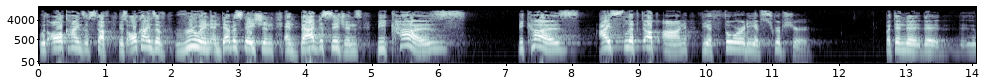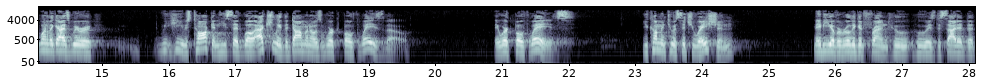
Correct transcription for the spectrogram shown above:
with all kinds of stuff. There's all kinds of ruin and devastation and bad decisions because, because I slipped up on the authority of scripture. But then the, the, the one of the guys we were, we, he was talking, he said, well, actually the dominoes work both ways though. They work both ways. You come into a situation, maybe you have a really good friend who, who has decided that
